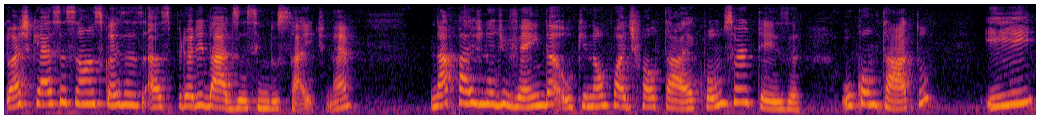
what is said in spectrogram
eu acho que essas são as coisas, as prioridades, assim, do site, né? Na página de venda, o que não pode faltar é com certeza o contato, e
